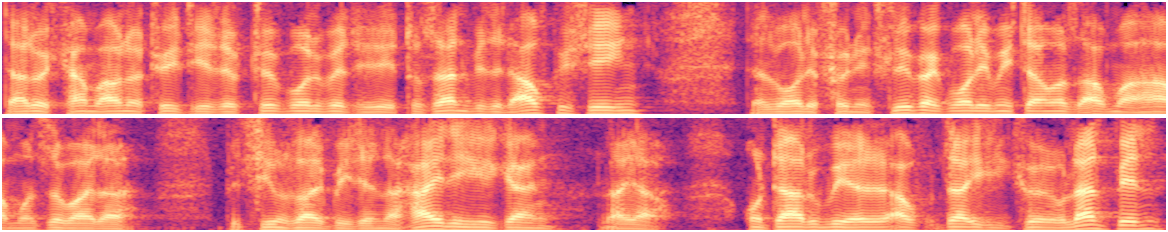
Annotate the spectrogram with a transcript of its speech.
Dadurch kam auch natürlich diese Typ wurde wirklich interessant. Wir sind aufgestiegen. Das wollte Phoenix Lübeck wollte mich damals auch mal haben und so weiter. Beziehungsweise bin ich dann nach Heidi gegangen. Naja. Und da du mir auch, da ich in Querulant bin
